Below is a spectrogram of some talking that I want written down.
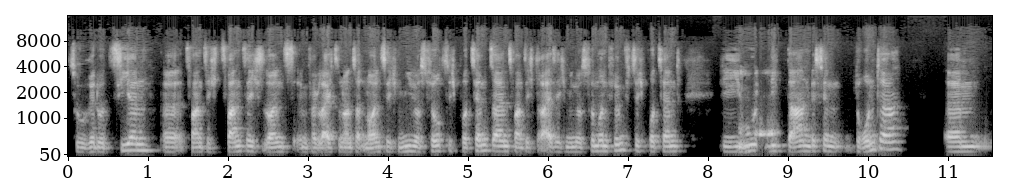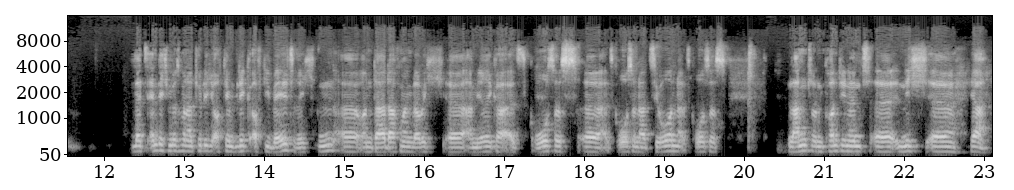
zu reduzieren. 2020 sollen es im Vergleich zu 1990 minus 40 Prozent sein, 2030 minus 55 Prozent. Die EU liegt da ein bisschen drunter. Ähm, letztendlich müssen wir natürlich auch den Blick auf die Welt richten. Äh, und da darf man, glaube ich, äh, Amerika als großes, äh, als große Nation, als großes Land und Kontinent nicht, ja,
